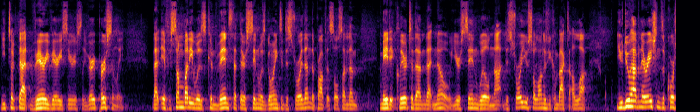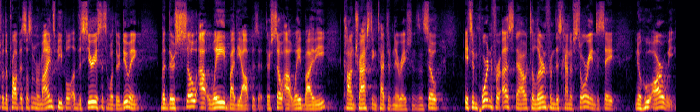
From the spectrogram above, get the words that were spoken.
He took that very, very seriously, very personally. That if somebody was convinced that their sin was going to destroy them, the Prophet ﷺ made it clear to them that no, your sin will not destroy you so long as you come back to Allah. You do have narrations, of course, where the Prophet ﷺ reminds people of the seriousness of what they're doing, but they're so outweighed by the opposite. They're so outweighed by the contrasting types of narrations. And so it's important for us now to learn from this kind of story and to say, you know, who are we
